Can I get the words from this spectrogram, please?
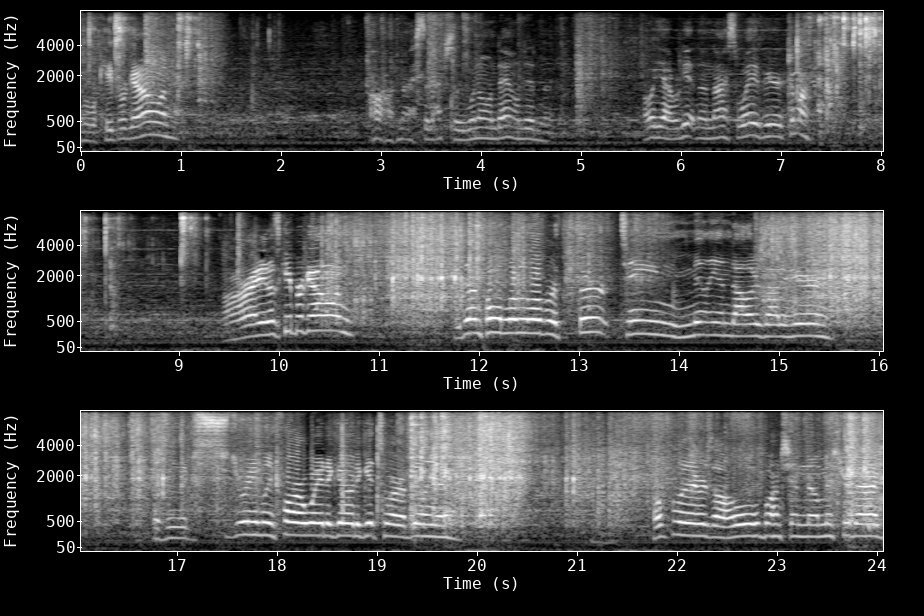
And we'll keep her going. Oh, nice. It actually went on down, didn't it? Oh, yeah, we're getting a nice wave here. Come on. Alrighty, let's keep her going. We done pulled a little over $13 million out of here. This is extremely far away to go to get to our billion. Hopefully there's a whole bunch in no mystery bags.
